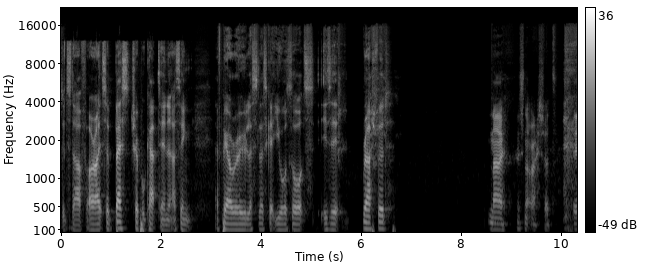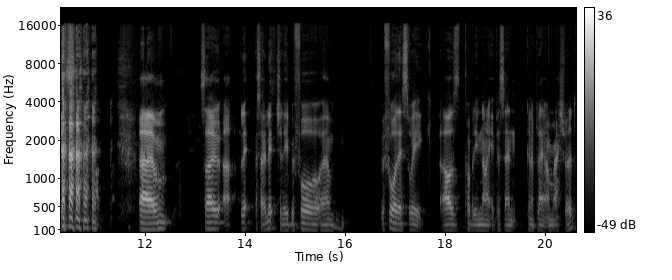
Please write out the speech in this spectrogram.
good stuff. All right, so best triple captain, I think. FPL let's let's get your thoughts. Is it Rashford? No, it's not Rashford. It's, um, so, uh, li- so literally before um, before this week, I was probably ninety percent going to play it on Rashford.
